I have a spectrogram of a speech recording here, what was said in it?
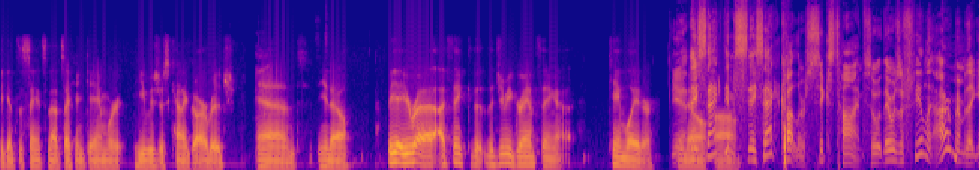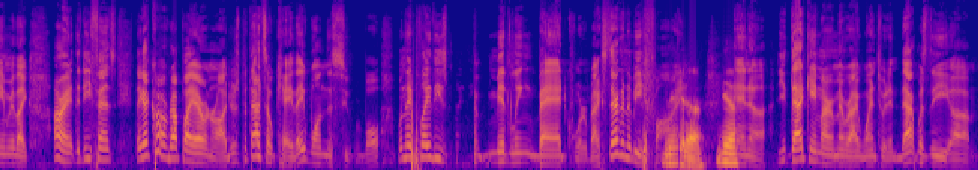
against the Saints in that second game where he was just kind of garbage. And, you know, but yeah, you're right. I think the, the Jimmy Graham thing, came later. Yeah, you know? they sacked him. Um, they sacked Cutler six times. So there was a feeling. I remember that game. We were like, all right, the defense they got carved up by Aaron Rodgers, but that's okay. They won the Super Bowl. When they play these middling bad quarterbacks, they're going to be fine. Yeah, yeah. And uh, that game, I remember I went to it, and that was the. Um,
